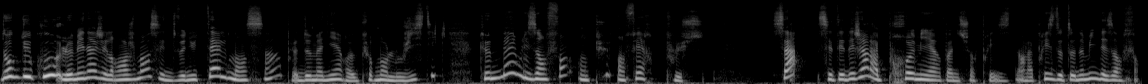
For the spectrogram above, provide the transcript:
Donc du coup, le ménage et le rangement, c'est devenu tellement simple, de manière purement logistique, que même les enfants ont pu en faire plus. Ça, c'était déjà la première bonne surprise dans la prise d'autonomie des enfants.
